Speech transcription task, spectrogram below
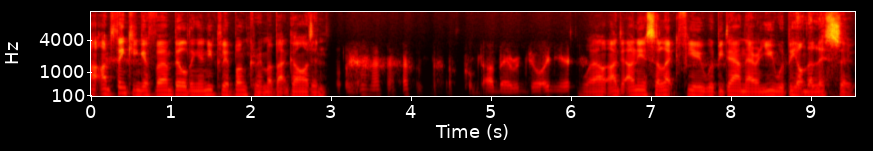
I, I'm thinking of um, building a nuclear bunker in my back garden. Come down there and join you. Well, I'd, only a select few would be down there, and you would be on the list, Sue.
